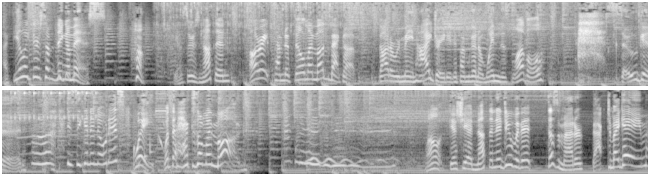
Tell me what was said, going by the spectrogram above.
I feel like there's something amiss. Huh. Guess there's nothing. Alright, time to fill my mug back up. Gotta remain hydrated if I'm gonna win this level. Ah, so good. Uh, is he gonna notice? Wait, what the heck is on my mug? Well, guess she had nothing to do with it. Doesn't matter. Back to my game.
